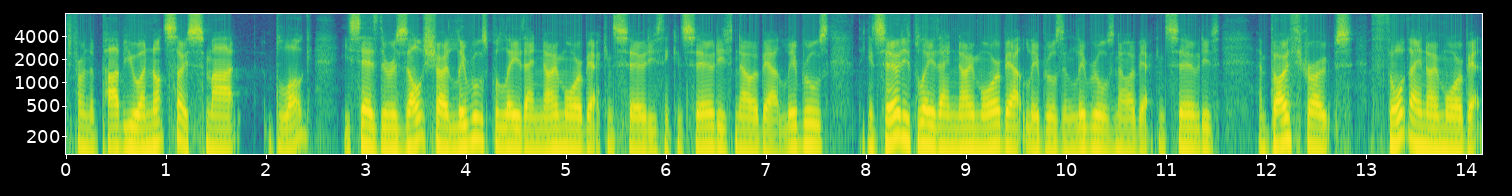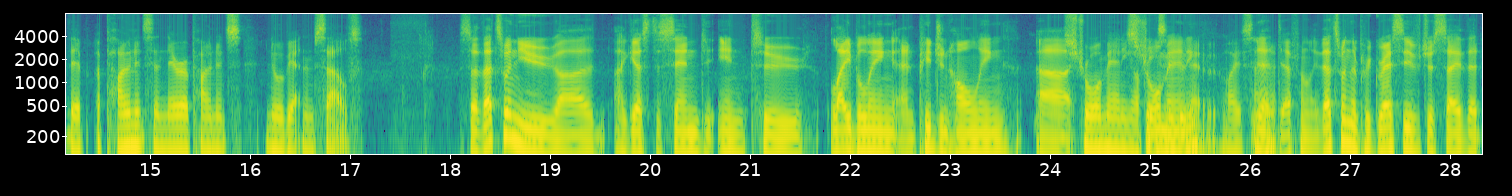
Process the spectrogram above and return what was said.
from the pub, You Are Not So Smart blog. He says the results show liberals believe they know more about conservatives than conservatives know about liberals. The conservatives believe they know more about liberals than liberals know about conservatives. And both groups thought they know more about their opponents than their opponents knew about themselves. So that's when you, uh, I guess, descend into labeling and pigeonholing. Uh, straw manning, straw think, is a manning. good way of saying yeah, it. definitely. That's when the progressives just say that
